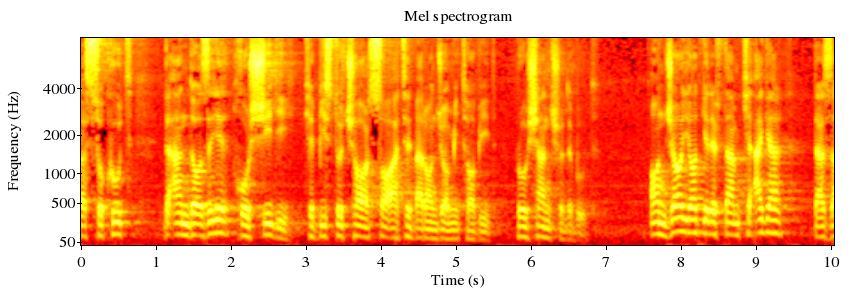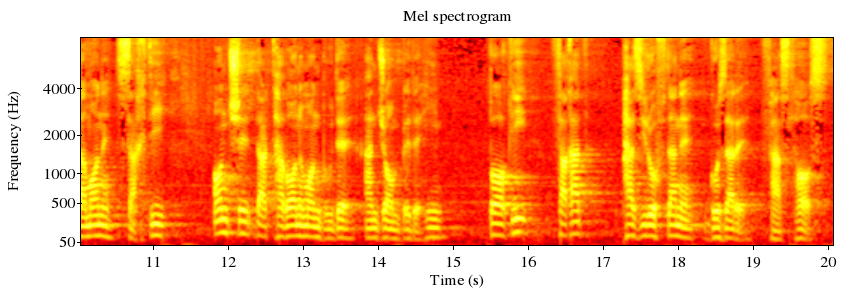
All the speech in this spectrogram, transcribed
و سکوت به اندازه خورشیدی که 24 ساعته بر آنجا میتابید روشن شده بود. آنجا یاد گرفتم که اگر در زمان سختی آنچه در توانمان بوده انجام بدهیم باقی فقط پذیرفتن گذر فصل هاست.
